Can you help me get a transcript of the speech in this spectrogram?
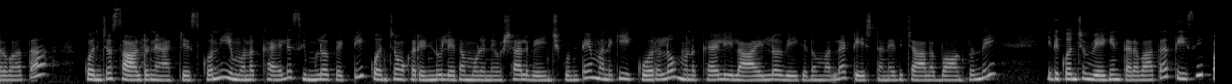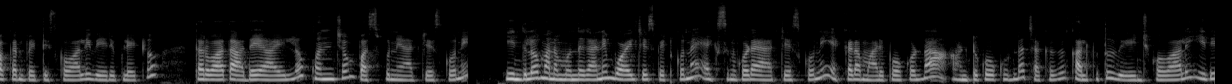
తర్వాత కొంచెం సాల్ట్ని యాడ్ చేసుకొని ఈ మునక్కాయలు సిమ్లో పెట్టి కొంచెం ఒక రెండు లేదా మూడు నిమిషాలు వేయించుకుంటే మనకి ఈ కూరలో మునక్కాయలు ఇలా ఆయిల్లో వేగడం వల్ల టేస్ట్ అనేది చాలా బాగుంటుంది. ఇది కొంచెం వేగిన తర్వాత తీసి పక్కన పెట్టేసుకోవాలి వేరే ప్లేట్లో. తర్వాత అదే ఆయిల్లో కొంచెం పసుపుని యాడ్ చేసుకొని ఇందులో మనం ముందుగానే బాయిల్ చేసి పెట్టుకున్న ఎగ్స్ని కూడా యాడ్ చేసుకొని ఎక్కడ మాడిపోకుండా అంటుకోకుండా చక్కగా కలుపుతూ వేయించుకోవాలి. ఇది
